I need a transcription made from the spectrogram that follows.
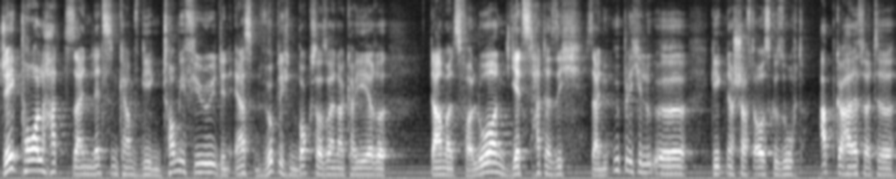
Jake Paul hat seinen letzten Kampf gegen Tommy Fury, den ersten wirklichen Boxer seiner Karriere, damals verloren. Jetzt hat er sich seine übliche äh, Gegnerschaft ausgesucht, abgehalfterte,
